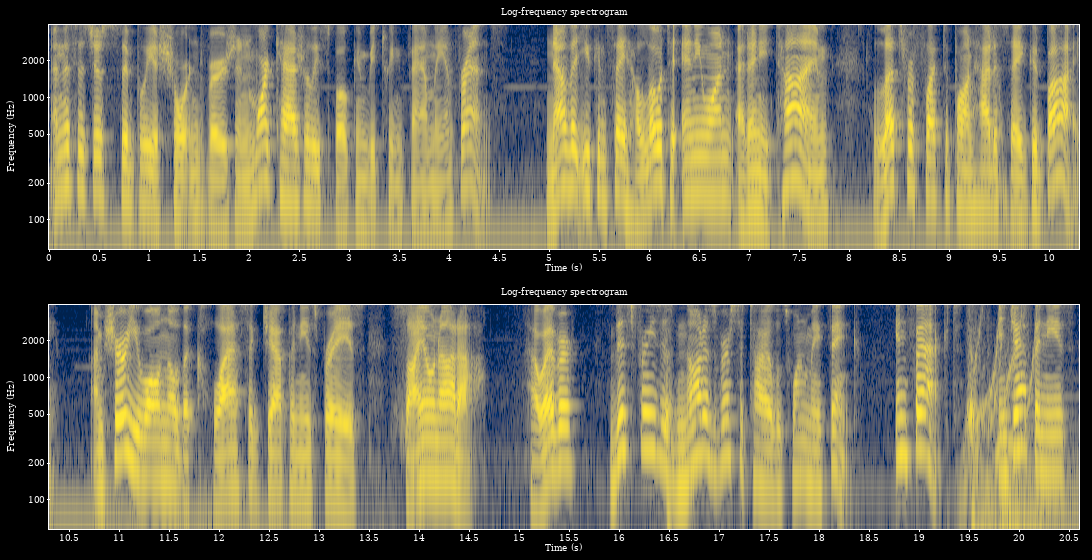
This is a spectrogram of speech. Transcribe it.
and this is just simply a shortened version, more casually spoken between family and friends. Now that you can say hello to anyone at any time, let's reflect upon how to say goodbye. I'm sure you all know the classic Japanese phrase, sayonara. However, this phrase is not as versatile as one may think. In fact, in Japanese,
